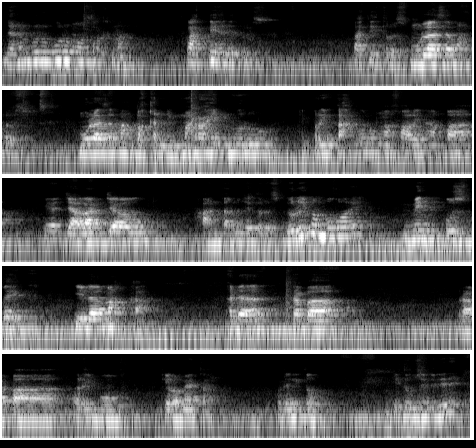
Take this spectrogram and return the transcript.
Jangan buru-buru mau terkenal. Latih aja terus. Latih terus. Mulazamah terus. Mulazamah bahkan dimarahin guru diperintah guru ngafalin apa. Ya jalan jauh hantam aja terus. Dulu Imam Bukhari min Uzbek ila Makkah. Ada berapa berapa ribu kilometer? Udah ngitung? Hitung sendiri deh.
